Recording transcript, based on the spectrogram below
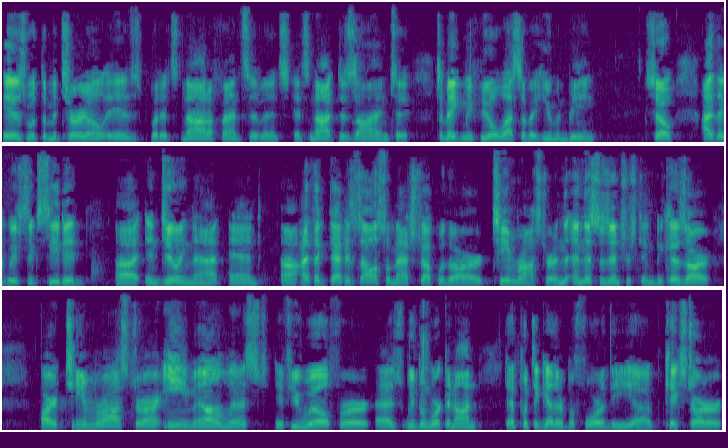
is what the material is, but it's not offensive and it's it's not designed to to make me feel less of a human being. So I think we've succeeded uh, in doing that, and uh, I think that is also matched up with our team roster. And, and this is interesting because our our team roster, our email list, if you will, for as we've been working on to put together before the uh, Kickstarter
